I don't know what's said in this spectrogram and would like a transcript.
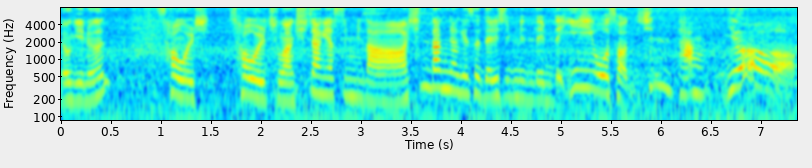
여기는 서울 서울 중앙시장이었습니다. 신당역에서 내리시면 됩니다. 2호선 신당역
